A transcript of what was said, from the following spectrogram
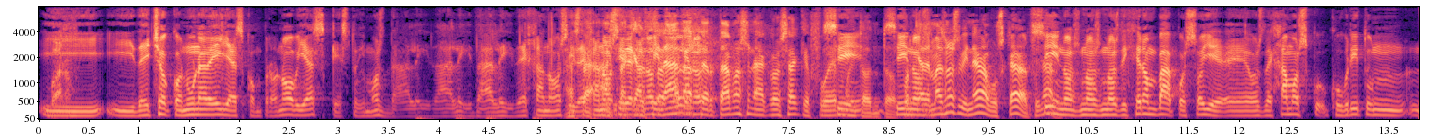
Y, Bueno. y, de hecho, con una de ellas, con Pronovias, que estuvimos dale y dale y dale y déjanos y Hasta, déjanos hasta y que al déjanos final nos- acertamos una cosa que fue Sí, muy tonto. sí, porque nos- además nos vinieron a buscar al final. Sí, nos, nos, nos dijeron, va, pues oye, eh, os dejamos cu- cubrir un,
